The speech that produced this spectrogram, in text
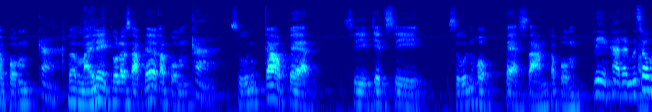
ครับผม ค่ะ เพิ่มหมายเลขโทรศัพท์เด้อครับผม ค่ะ 098 474 0683 ครับผม นี่ค่ะท่านผู้ชม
